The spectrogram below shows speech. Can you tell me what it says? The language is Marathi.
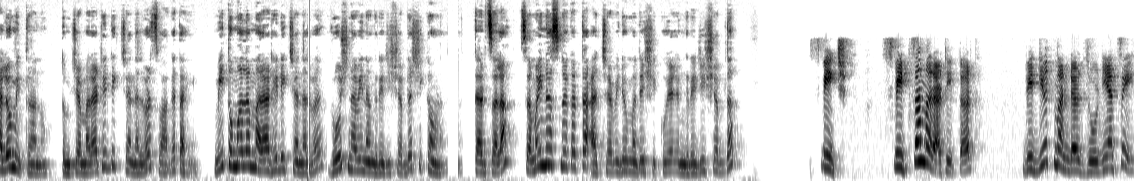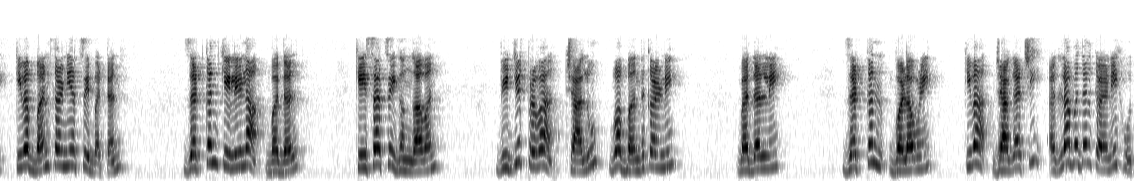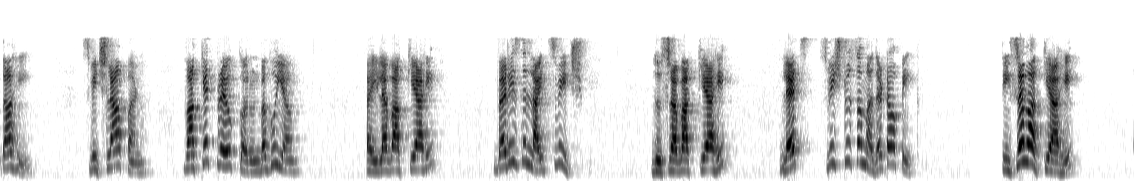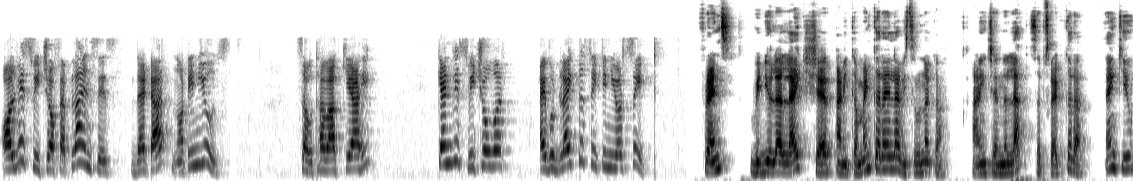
हॅलो मित्रांनो तुमच्या मराठी डिक चॅनलवर स्वागत आहे. मी तुम्हाला मराठी डिक चॅनलवर रोज नवीन अंग्रेजी शब्द शिकवणार. तर चला समय नसणं करता आजच्या व्हिडिओमध्ये शिकूया इंग्रजी शब्द. स्विच स्विचचा मराठीत अर्थ विद्युत मंडळ जोडण्याचे किंवा बंद करण्याचे बटन झटकन केलेला बदल केसाचे गंगावन विद्युत प्रवाह चालू व बंद करणे बदलणे झटकन वळवणे किंवा जागाची अदलाबदल करणे होत आहे. स्विचला आपण वाक्यात प्रयोग करून बघूया. पहिला वाक्य आहे where is the light switch दुसरा वाक्य आहे let's switch to some other topic तिसरं वाक्य आहे always switch off appliances that are not in use चौथा वाक्य आहे can we switch over I would like to sit in your seat friends व्हिडिओला लाईक शेअर आणि कमेंट करायला विसरू नका. आणि चॅनलला सबस्क्राईब करा. थँक्यू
